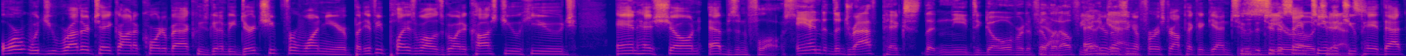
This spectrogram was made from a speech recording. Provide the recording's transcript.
Or would you rather take on a quarterback who's going to be dirt cheap for one year, but if he plays well, is going to cost you huge and has shown ebbs and flows? and the draft picks that need to go over to Philadelphia And you're again. losing a first round pick again to, to the same team that you paid that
